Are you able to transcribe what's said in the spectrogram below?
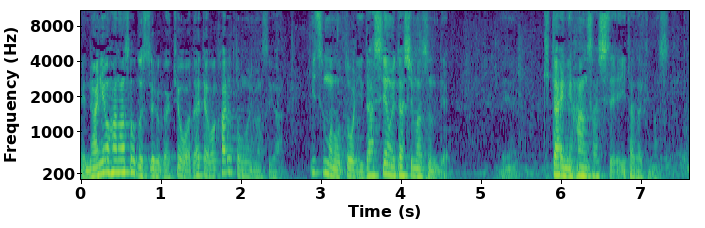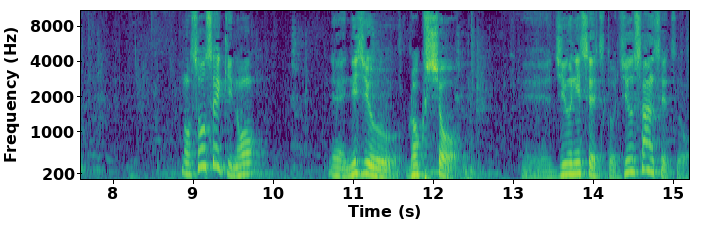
何を話そうとしてるか今日は大体わかると思いますが、いつもの通り脱線をいたしますんで、えー期待に反させていただきますもう創世記のえ26章え12節と13節を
